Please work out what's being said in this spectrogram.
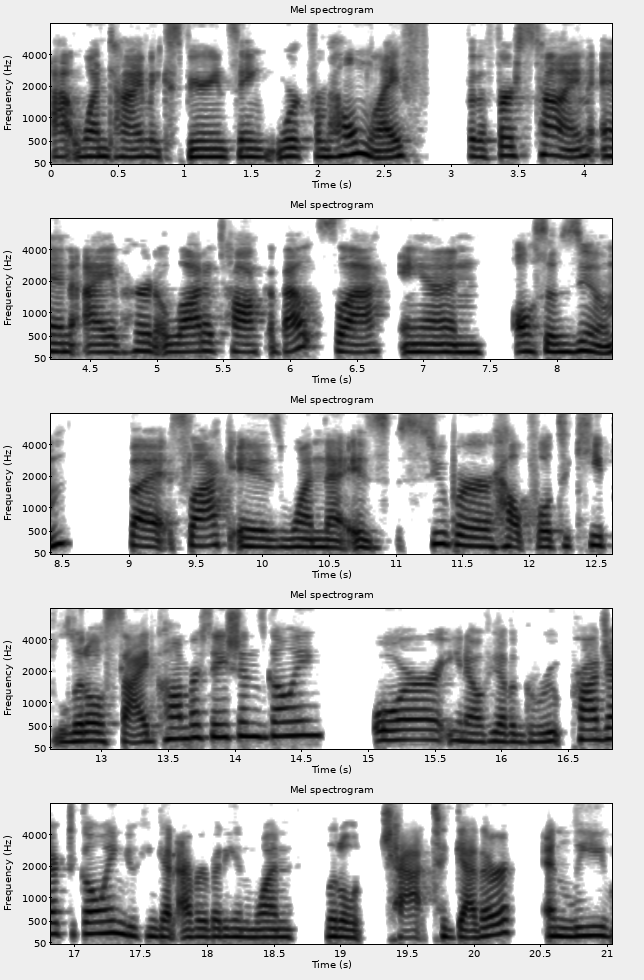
at one time experiencing work from home life for the first time. And I've heard a lot of talk about Slack and also Zoom. But Slack is one that is super helpful to keep little side conversations going. Or, you know, if you have a group project going, you can get everybody in one little chat together and leave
